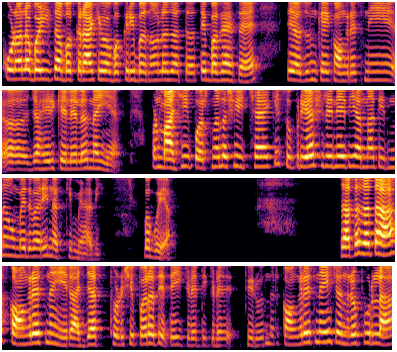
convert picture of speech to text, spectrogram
कोणाला बळीचा बकरा किंवा बकरी बनवलं जातं ते बघायचं आहे. ते अजून काही काँग्रेसने जाहीर केलेलं नाही आहे पण माझी पर्सनल अशी इच्छा आहे की सुप्रिया श्रीनेत यांना तिथनं उमेदवारी नक्की मिळावी. बघूया. जाता जाता काँग्रेसनेही राज्यात थोडीशी परत येते इकडे तिकडे फिरून. तर काँग्रेसनेही चंद्रपूरला.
